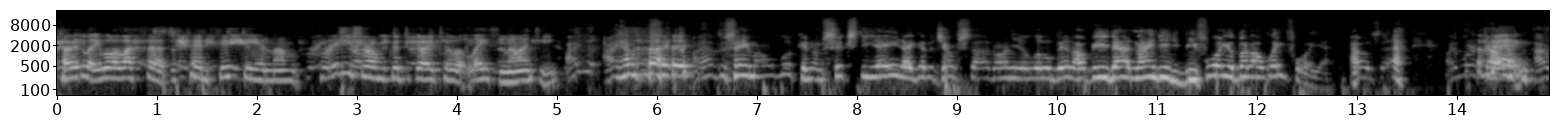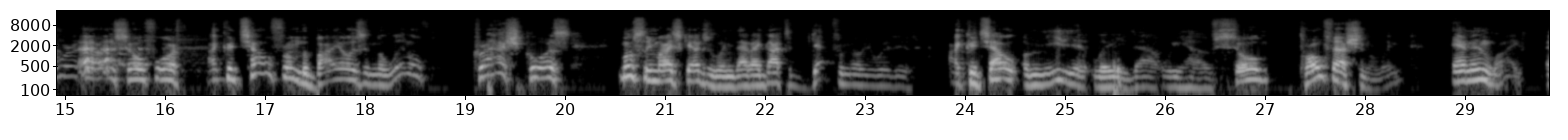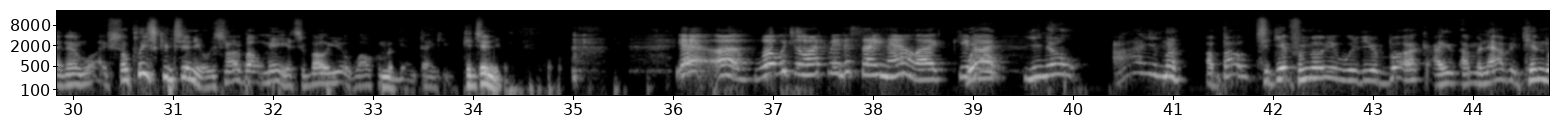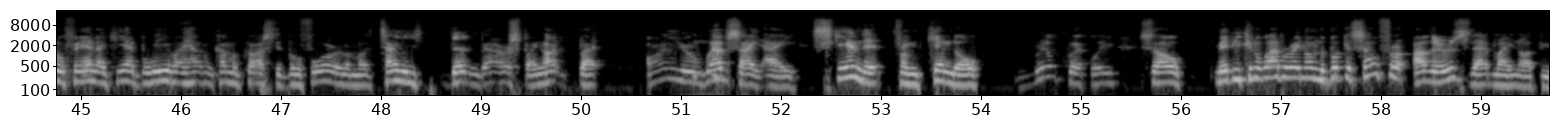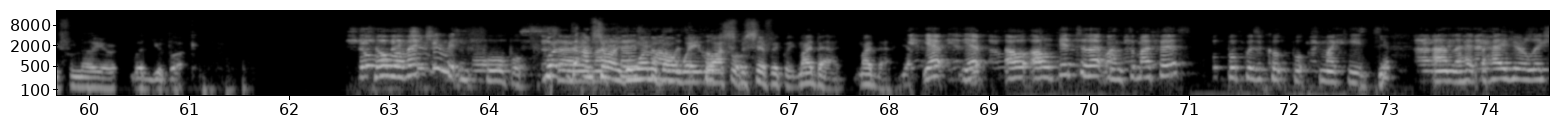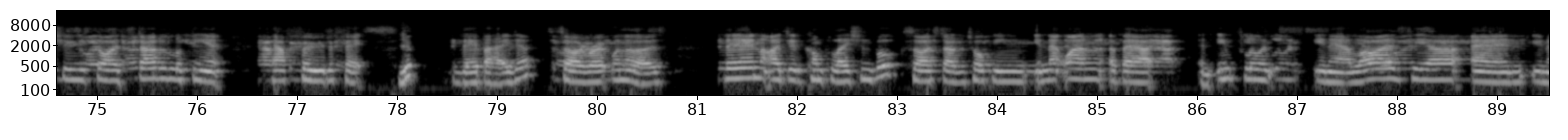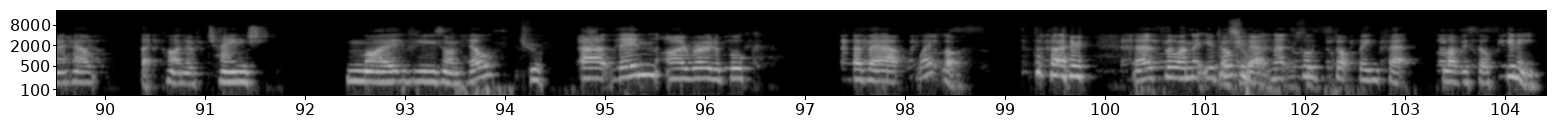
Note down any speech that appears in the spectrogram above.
Totally. Well, like I said, just turned 50 and I'm pretty sure I'm good to go to at least 90. I, I, have, the same, I have the same outlook and I'm 68. I got a jump start on you a little bit. I'll be that 90 before you, but I'll wait for you. How's that? I work out, I work out and so forth. I could tell from the bios and the little crash course, mostly my scheduling that I got to get familiar with it. I could tell immediately that we have so professionally and in life and in life. So please continue. It's not about me, it's about you. Welcome again. Thank you. Continue. Yeah, uh, what would you like me to say now? Like, you well, know, you know, I'm about to get familiar with your book. I, am an avid Kindle fan. I can't believe I haven't come across it before, and I'm a tiny bit embarrassed by not. But on your website, I scanned it from Kindle real quickly. So maybe you can elaborate on the book itself for others that might not be familiar with your book. Sure, well, I've actually written four books. so I'm sorry, the one about weight loss book. specifically. My bad. My bad. Yep. Yep. Yep. I'll, I'll get to that one. So my first book was a cookbook for my kids. Yep. Um, they had behavioural issues, so I started looking at how food affects yep. Their behaviour. So I wrote one of those. Then I did a compilation book. So I started talking in that one about an influence in our lives here and, you know, how that kind of changed my views on health. Sure. Uh, then I wrote a book about weight loss. So that's the one that you're talking about, and that's called Stop Being Fat, Love Yourself Skinny.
